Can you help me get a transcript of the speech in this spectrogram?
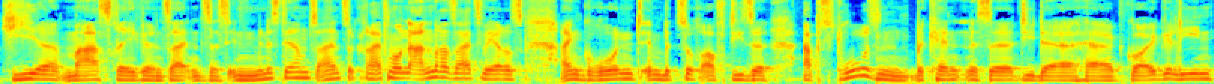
hier Maßregeln seitens des Innenministeriums einzugreifen. Und andererseits wäre es ein Grund in Bezug auf diese abstrusen Bekenntnisse, die der Herr Geugelin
